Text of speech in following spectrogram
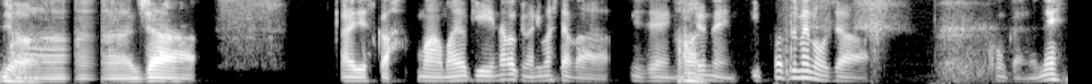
じゃあ、まあ、じゃあ、あれですか。まあ、前置き長くなりましたが、2020年一発目の、じゃあ、今回のね、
